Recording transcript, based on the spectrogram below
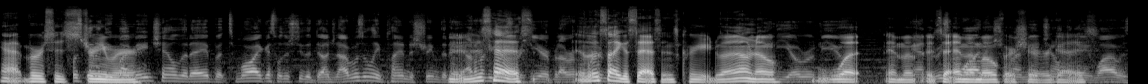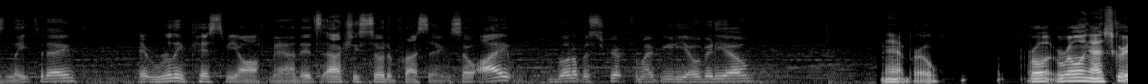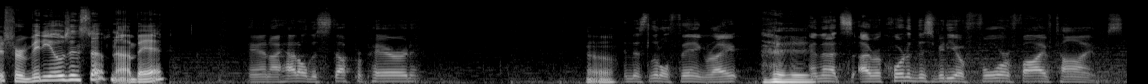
Cat versus was my streamer. main channel today, but tomorrow I guess we'll just do the dungeon. I wasn't really planning to stream today. Yeah, I don't this if you guys has- here, but I It looks like Assassin's Creed, but I don't know what MMO. It's an reason why I MMO for sure, guys. why I was late today, it really pissed me off, man. It's actually so depressing. So I wrote up a script for my BDO video. Nah, bro. Roll, rolling out scripts for videos and stuff, not bad. and I had all this stuff prepared Oh. in this little thing, right? and then it's, I recorded this video four or five times.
